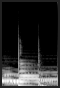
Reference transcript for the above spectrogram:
Thank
